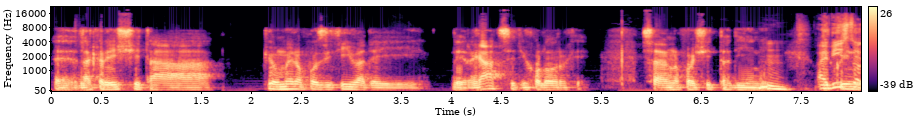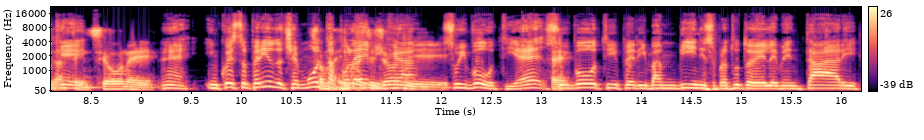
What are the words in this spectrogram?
eh, la crescita più o meno positiva dei, dei, ragazzi, di coloro che saranno poi cittadini. Mm. Hai visto che eh, in questo periodo c'è molta Insomma, polemica giorni... sui voti, eh, eh. sui voti per i bambini, soprattutto elementari.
